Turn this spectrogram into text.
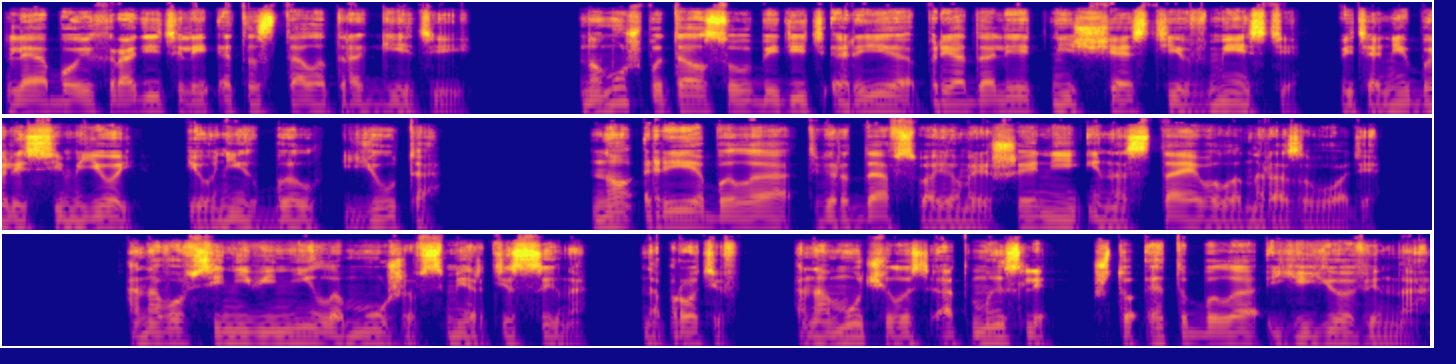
Для обоих родителей это стало трагедией. Но муж пытался убедить Рия преодолеть несчастье вместе, ведь они были семьей, и у них был Юта. Но Рия была тверда в своем решении и настаивала на разводе. Она вовсе не винила мужа в смерти сына. Напротив, она мучилась от мысли, что это была ее вина,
